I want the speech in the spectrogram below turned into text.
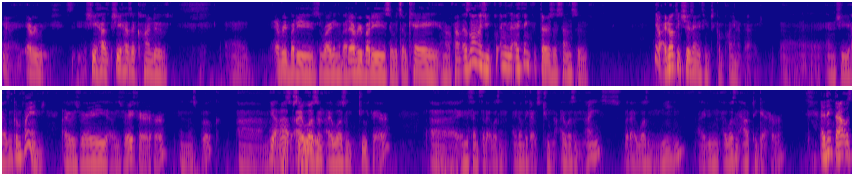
you know, every she has she has a kind of uh, everybody's writing about everybody, so it's okay in our family as long as you. I mean, I think that there's a sense of, you know, I don't think she has anything to complain about, uh, and she hasn't complained. I was very I was very fair to her in this book. Um, Yeah, I, was, I wasn't, I wasn't too fair. Uh, in the sense that I wasn't, I don't think I was too, I wasn't nice, but I wasn't mean. I didn't, I wasn't out to get her. I think that was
